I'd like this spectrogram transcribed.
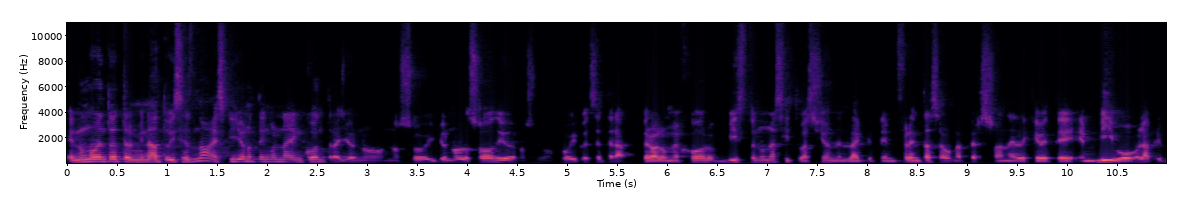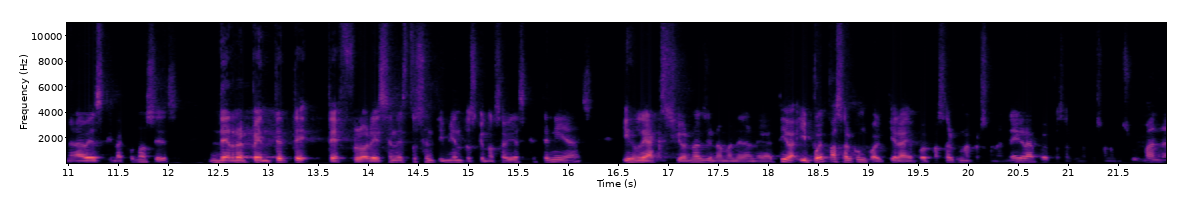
en un momento determinado tú dices, no, es que yo no tengo nada en contra, yo no, no soy, yo no los odio, no soy homofóbico, etcétera. Pero a lo mejor, visto en una situación en la que te enfrentas a una persona LGBT en vivo la primera vez que la conoces, de repente te, te florecen estos sentimientos que no sabías que tenías y reaccionas de una manera negativa. Y puede pasar con cualquiera, ¿eh? puede pasar con una persona negra, puede pasar con una persona musulmana,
